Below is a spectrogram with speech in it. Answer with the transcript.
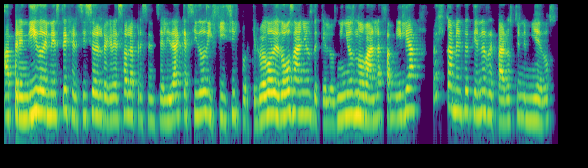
aprendido en este ejercicio del regreso a la presencialidad, que ha sido difícil, porque luego de dos años de que los niños no van, la familia lógicamente tiene reparos, tiene miedos,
